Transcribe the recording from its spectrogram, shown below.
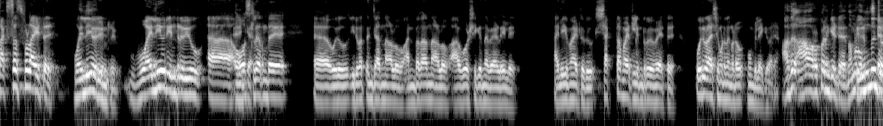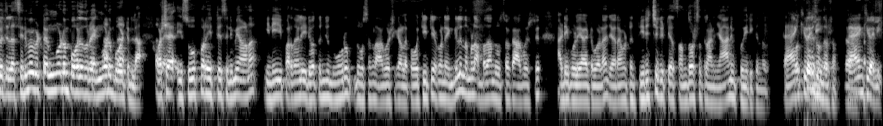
സക്സസ്ഫുൾ ആയിട്ട് വലിയൊരു ഇന്റർവ്യൂ വലിയൊരു ഇന്റർവ്യൂ ഹോസ്റ്റലറിന്റെ ഒരു ഇരുപത്തഞ്ചാം നാളോ അൻപതാം നാളോ ആഘോഷിക്കുന്ന വേളയിൽ അലിയുമായിട്ടൊരു ശക്തമായിട്ടുള്ള ഇന്റർവ്യൂ ആയിട്ട് ഒരു പ്രാവശ്യം കൂടെ നിങ്ങളുടെ മുമ്പിലേക്ക് വരാം. അത് ആ ഉറപ്പനും കിട്ടിയത്. നമ്മൾ ഒന്നും ചോദിച്ചില്ല. സിനിമ വിട്ട് എങ്ങോട്ടും പോലെ എങ്ങോട്ടും പോയിട്ടില്ല. പക്ഷെ ഈ സൂപ്പർ ഹിറ്റ് സിനിമയാണ്. ഇനി ഈ പറഞ്ഞ പോലെ ഇരുപത്തഞ്ച് നൂറും ദിവസങ്ങൾ ആഘോഷിക്കാനുള്ള ഇപ്പോൾ ഒ ടി ടി ഒക്കെ ഉണ്ടെങ്കിലും നമ്മൾ അമ്പതാം ദിവസമൊക്കെ ആഘോഷിച്ച് അടിപൊളിയായിട്ട് പോകാൻ ജയറാമേട്ടൻ തിരിച്ചു കിട്ടിയ സന്തോഷത്തിലാണ് ഞാനും പോയിരിക്കുന്നത്. ഒത്തിരി സന്തോഷം. Thank you Ali.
